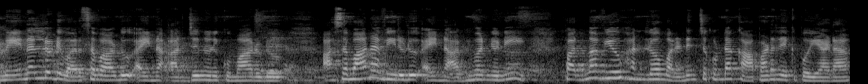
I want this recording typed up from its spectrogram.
మేనల్లుడి వరసవాడు అయిన అర్జునుని కుమారుడు అసమాన వీరుడు అయిన అభిమన్యుని పద్మవ్యూహంలో మరణించకుండా కాపాడలేకపోయాడా?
